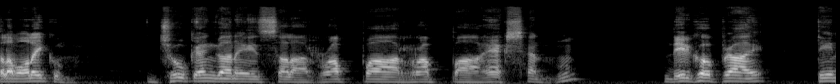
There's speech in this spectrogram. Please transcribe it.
সালাম আলাইকুম। ঝুকেঙ্গানে সালা রাপ্পা রাপ্পা অ্যাকশন দীর্ঘ প্রায় তিন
